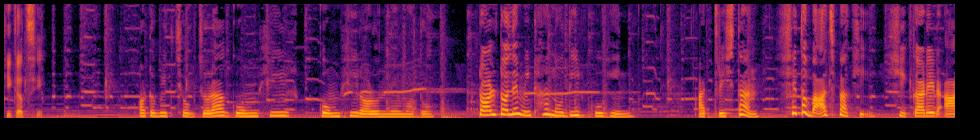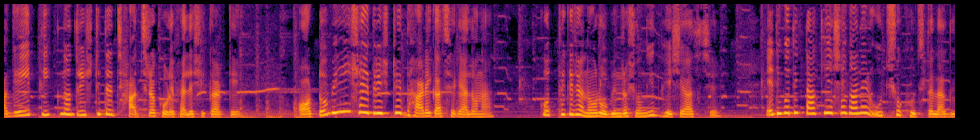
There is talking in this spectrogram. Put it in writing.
ঠিক আছি। অটবির চোখ জোড়া গম্ভীর গম্ভীর অরণ্যের মতো। টলটলে মিঠা নদীর কুহিন। আর তৃষ্টান সে তো বাজ পাখি। শিকারের আগেই তীক্ষ্ণ দৃষ্টিতে ঝাঁঝরা করে ফেলে শিকারকে। অটবি সেই দৃষ্টির ধারে কাছে গেল না। কোত্থেকে যেন রবীন্দ্রসঙ্গীত ভেসে আসছে। এদিক ওদিক তাকিয়ে সে গানের উৎস খুঁজতে লাগল।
